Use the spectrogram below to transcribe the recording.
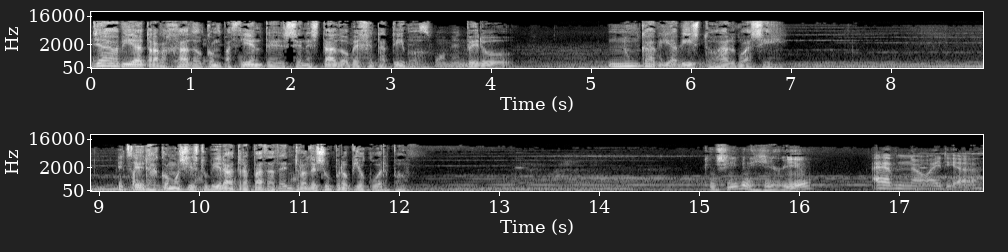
Ya había trabajado con pacientes en estado vegetativo, pero nunca había visto algo así. Era como si estuviera atrapada dentro de su propio cuerpo. Can she even hear you? I have no idea.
